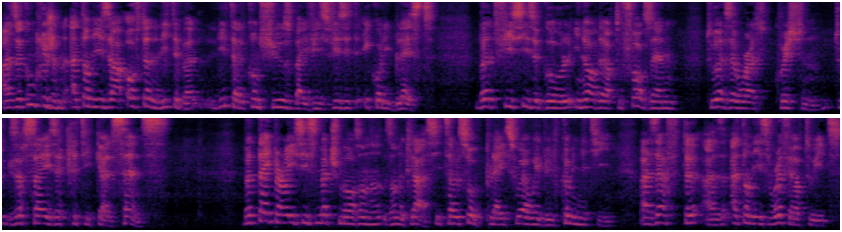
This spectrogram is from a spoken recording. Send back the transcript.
As a conclusion, attendees are often a little, little confused by this visit equally blessed, but this is a goal in order to force them to ask the right question, to exercise their critical sense. But Type Paris is much more than, than a class. It's also a place where we build community. As, after, as attendees refer to it,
